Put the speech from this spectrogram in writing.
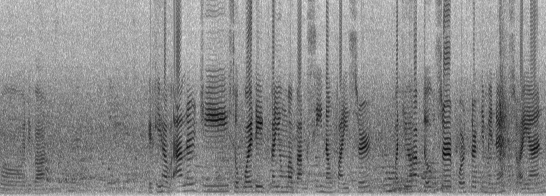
So, ba? If you have allergy, so pwede kayong ma-vaccine ng Pfizer. But you have to observe for 30 minutes. So, ayan.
